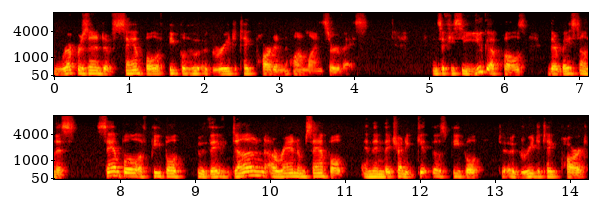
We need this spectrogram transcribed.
representative sample of people who agree to take part in online surveys. And so if you see YouGov polls, they're based on this sample of people who they've done a random sample, and then they try to get those people to agree to take part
